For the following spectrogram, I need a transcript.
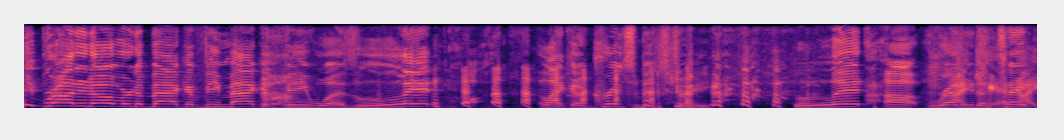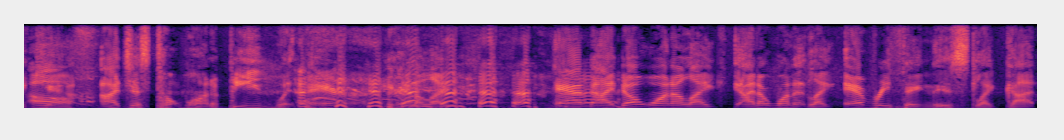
he brought it over to McAfee. McAfee was lit like a Christmas tree, lit up, ready to take I off. I just don't want to be with there. You know, like, and I don't want to like. I don't want to like. Everything is like got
